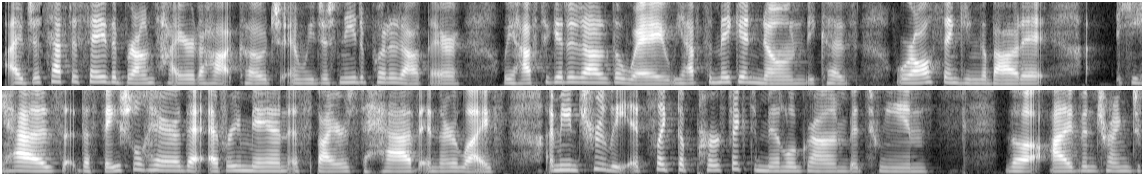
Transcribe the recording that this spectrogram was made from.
I just have to say the Browns hired a hot coach and we just need to put it out there. We have to get it out of the way. We have to make it known because we're all thinking about it. He has the facial hair that every man aspires to have in their life. I mean, truly, it's like the perfect middle ground between the I've been trying to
